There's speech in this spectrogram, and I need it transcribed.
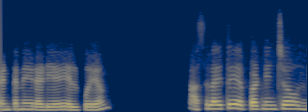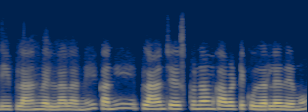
వెంటనే రెడీ అయ్యి ఎళ్ళిపోయాం. అసలైతే ఎప్పటినుంచో ఉంది ఈ ప్లాన్ వెళ్ళాలని. కానీ ప్లాన్ చేసుకున్నాం కాబట్టి కుదరలేదేమో!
